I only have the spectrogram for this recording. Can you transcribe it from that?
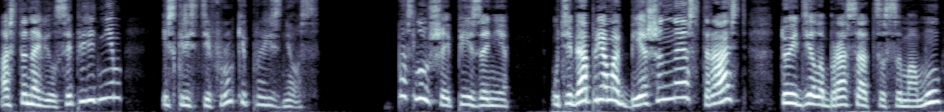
остановился перед ним и, скрестив руки, произнес. — Послушай, Пизани, — у тебя прямо бешеная страсть, то и дело бросаться самому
